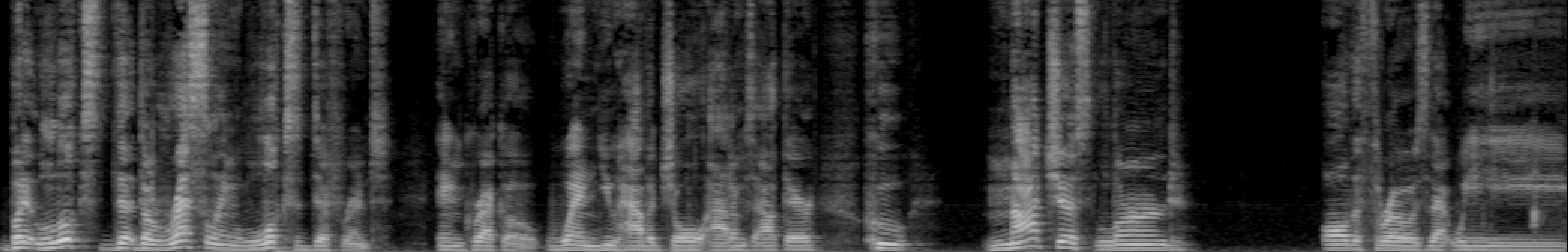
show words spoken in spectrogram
But it looks the the wrestling looks different in Greco when you have a Joel Adams out there who not just learned all the throws that we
